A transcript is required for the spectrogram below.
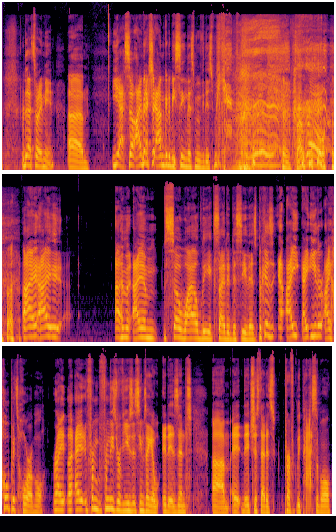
That's what I mean. Um, yeah, so I'm actually I'm gonna be seeing this movie this weekend. Front row. I I I'm I am so wildly excited to see this because I I either I hope it's horrible, right? I, from from these reviews, it seems like it, it isn't. Um, it, it's just that it's perfectly passable.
